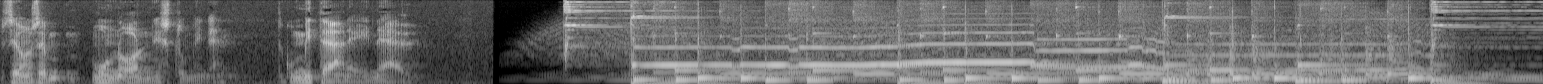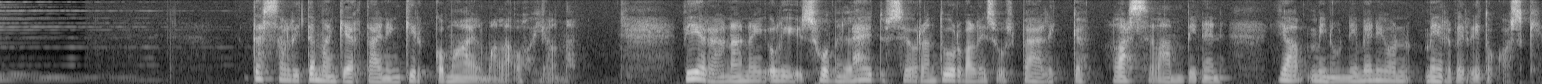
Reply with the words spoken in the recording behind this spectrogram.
Se on se mun onnistuminen, kun mitään ei näy. Tässä oli tämänkertainen Kirkko maailmalla ohjelma. Vieraanani oli Suomen lähetysseuran turvallisuuspäällikkö Lasse Lampinen ja minun nimeni on Mervi Ritokoski.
